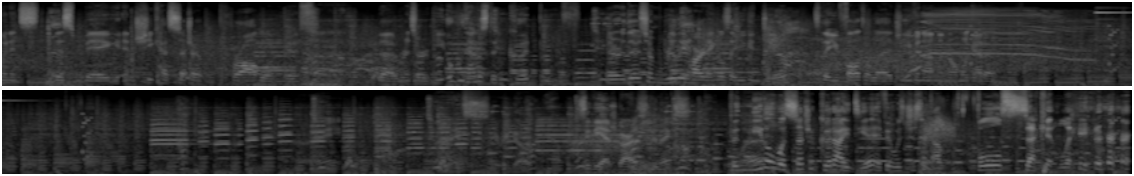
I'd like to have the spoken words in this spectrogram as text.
when it's this big, and Sheik has such a problem with uh, the rinse and repeat. Ooh, that was the good move. There, there's some really hard angles that you can do so that you fall to ledge even on the normal get See the edge guards to the mix. The needle was such a good idea if it was just like a full second later. Alright,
